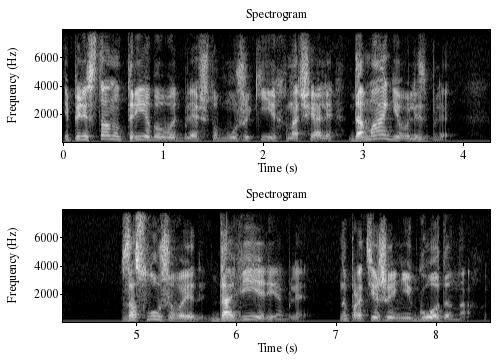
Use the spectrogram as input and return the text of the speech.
И перестанут требовать, блядь, чтобы мужики их вначале домагивались, блядь, заслуживая доверия, блядь, на протяжении года, нахуй.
